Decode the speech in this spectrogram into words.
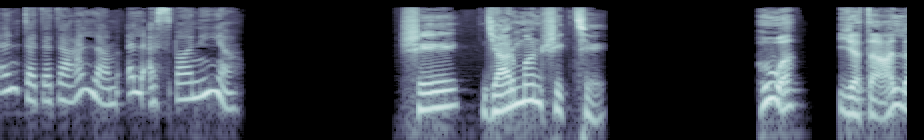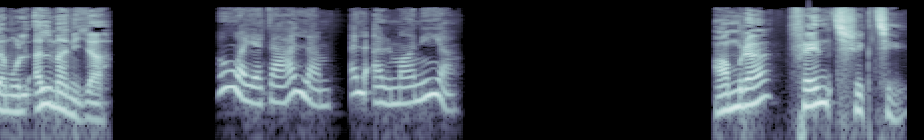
أنت تتعلم الأسبانية সে জার্মান শিখছে هو يتعلم الألمانية هو يتعلم الألمانية আমরা ফ্রেঞ্চ শিখছি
